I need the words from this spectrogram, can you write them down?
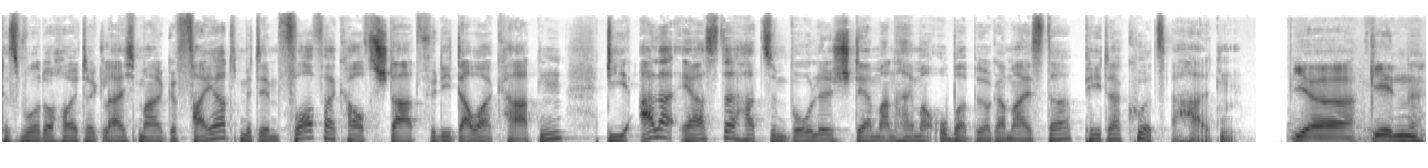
Das wurde heute gleich mal gefeiert mit dem Vorverkaufsstart für die Dauerkarten. Die allererste hat symbolisch der Mannheimer Oberbürgermeister Peter Kurz erhalten. Wir gehen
